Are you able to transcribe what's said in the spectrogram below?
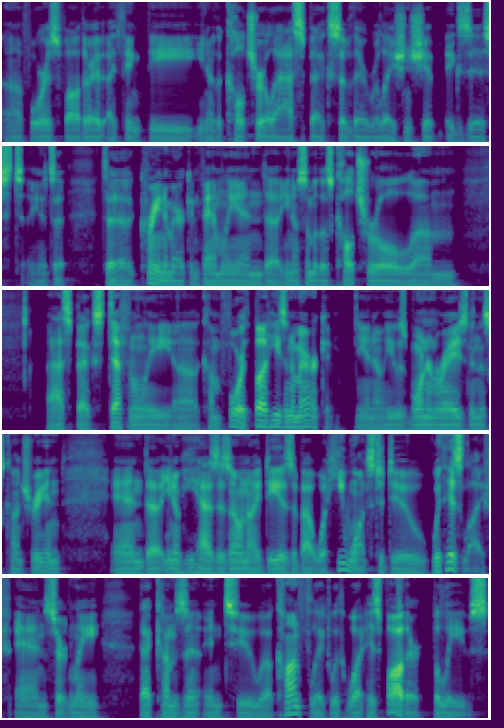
uh, for his father. I, I, think the you know the cultural aspects of their relationship exist. You know, it's a it's a Korean American family, and uh, you know some of those cultural um, aspects definitely uh, come forth. But he's an American. You know, he was born and raised in this country, and and uh, you know he has his own ideas about what he wants to do with his life, and certainly that comes into uh, conflict with what his father believes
